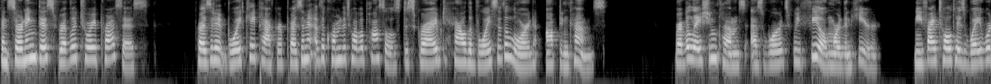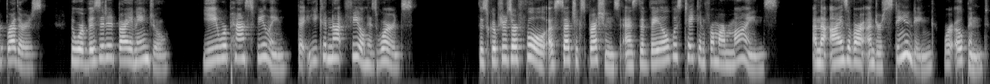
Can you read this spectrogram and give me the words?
Concerning this revelatory process, President Boyd K. Packer, president of the Quorum of the Twelve Apostles, described how the voice of the Lord often comes. Revelation comes as words we feel more than hear. Nephi told his wayward brothers, who were visited by an angel, Ye were past feeling, that ye could not feel his words. The scriptures are full of such expressions as the veil was taken from our minds, and the eyes of our understanding were opened.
